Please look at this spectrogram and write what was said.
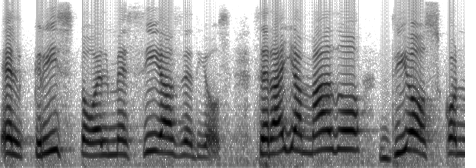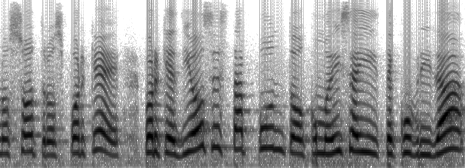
el Cristo, el Mesías de Dios será llamado Dios con nosotros. ¿Por qué? Porque Dios está a punto, como dice ahí, te cubrirá.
